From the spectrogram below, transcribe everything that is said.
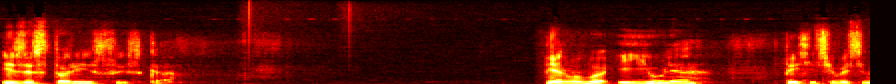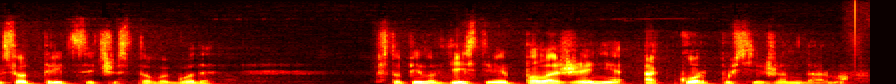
Из истории сыска. 1 июля 1836 года вступило в действие положение о корпусе жандармов.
